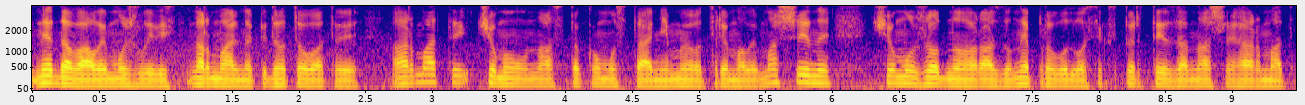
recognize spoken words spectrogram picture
Не давали можливість нормально підготувати гармати, чому у нас в такому стані ми отримали машини, чому жодного разу не проводилася експертиза наших гармат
